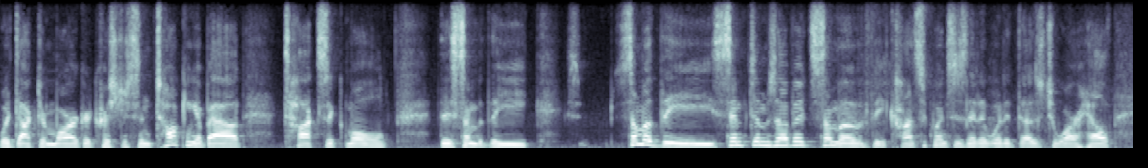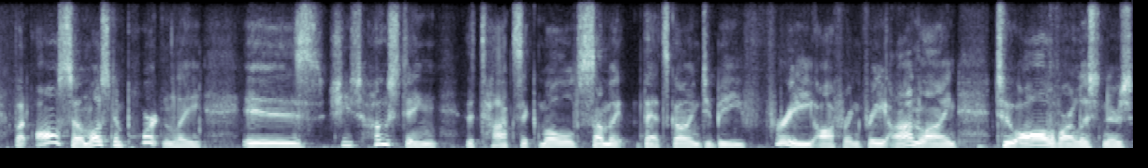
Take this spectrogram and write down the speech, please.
with Dr. Margaret Christensen talking about toxic mold. There's some of the some of the symptoms of it, some of the consequences that it what it does to our health, but also most importantly is she's hosting the Toxic Mold Summit that's going to be free, offering free online to all of our listeners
